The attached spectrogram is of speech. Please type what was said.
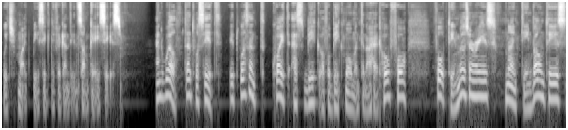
which might be significant in some cases. And well, that was it. It wasn't quite as big of a big moment than I had hoped for. 14 mercenaries, 19 bounties,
